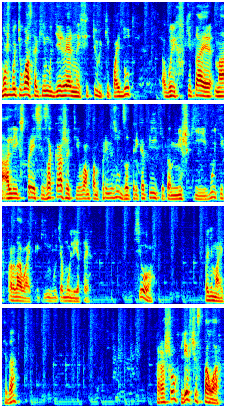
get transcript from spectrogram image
Может быть, у вас какие-нибудь деревянные фитюльки пойдут, вы их в Китае на Алиэкспрессе закажете, и вам там привезут за 3 копейки там мешки, и будете их продавать, какие-нибудь амулеты. Все. Понимаете, да? Хорошо? Легче стало?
